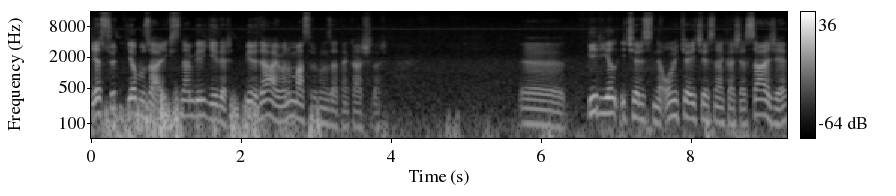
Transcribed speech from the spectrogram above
Ya süt ya buzağı ikisinden biri gelir. Biri de hayvanın masrafını zaten karşılar. Ee, bir yıl içerisinde 12 ay içerisinde arkadaşlar sadece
